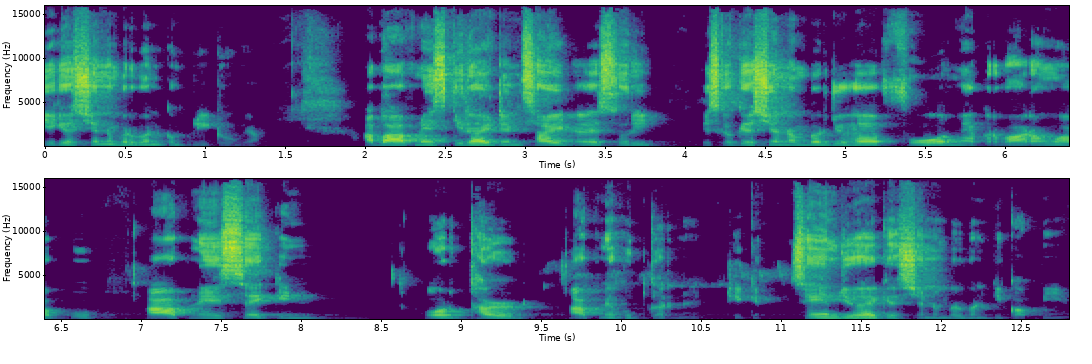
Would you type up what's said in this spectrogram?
ये क्वेश्चन नंबर वन कंप्लीट हो गया। अब आपने इसकी राइट हैंड साइड सॉरी इसका क्वेश्चन नंबर जो है फोर मैं करवा रहा हूँ आपको। आपने सेकंड और थर्ड आपने खुद करना है, ठीक है? सेम जो है क्वेश्चन नंबर वन की कॉपी है।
